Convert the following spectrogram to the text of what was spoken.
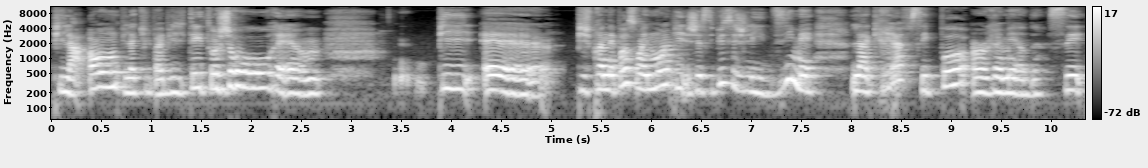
puis la honte, puis la culpabilité toujours. Euh, puis euh, puis je prenais pas soin de moi puis je sais plus si je l'ai dit mais la greffe c'est pas un remède. C'est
